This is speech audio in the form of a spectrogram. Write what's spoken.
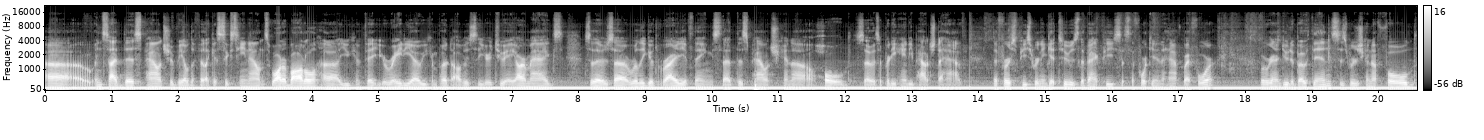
Uh, inside this pouch should be able to fit like a 16 ounce water bottle. Uh, you can fit your radio, you can put obviously your two AR mags. So there's a really good variety of things that this pouch can uh, hold. So it's a pretty handy pouch to have. The first piece we're going to get to is the back piece. That's the 14 and a half by 4. What we're going to do to both ends is we're just going to fold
